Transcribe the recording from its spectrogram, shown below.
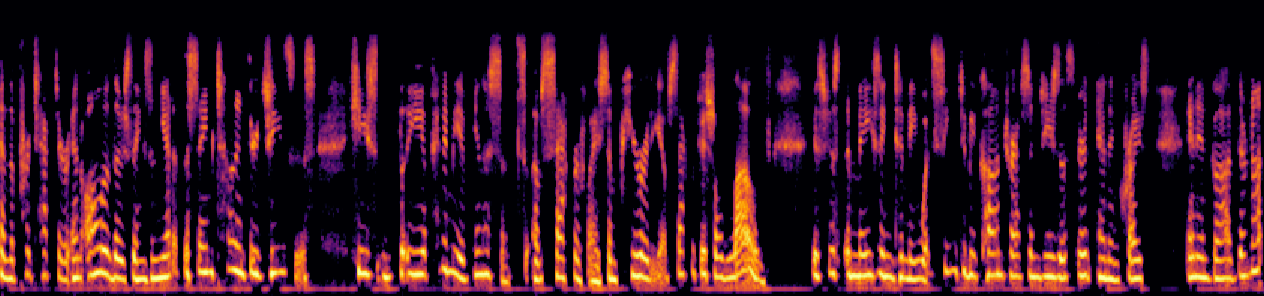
and the protector and all of those things. And yet at the same time, through Jesus, he's the epitome of innocence, of sacrifice and purity, of sacrificial love. It's just amazing to me what seem to be contrasts in Jesus and in Christ and in God. They're not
